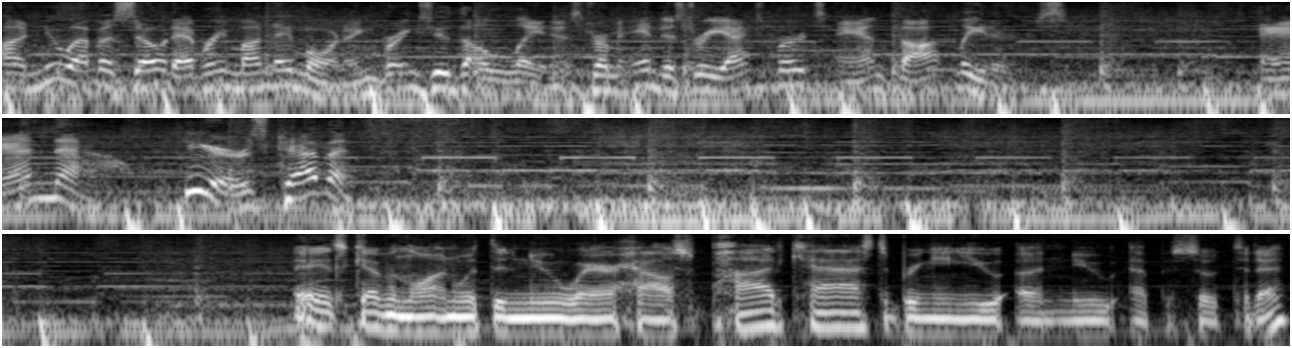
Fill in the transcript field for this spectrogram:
A new episode every Monday morning brings you the latest from industry experts and thought leaders. And now, here's Kevin. Hey, it's Kevin Lawton with the New Warehouse Podcast, bringing you a new episode today.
